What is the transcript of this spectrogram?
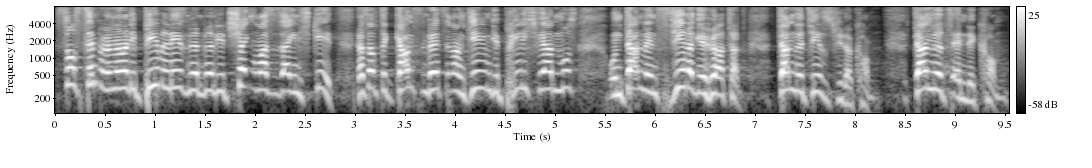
So simpel, wenn wir die Bibel lesen, wenn wir checken, was es eigentlich geht. Dass auf der ganzen Welt das Evangelium gepredigt werden muss und dann, wenn es jeder gehört hat, dann wird Jesus wiederkommen. Dann wird das Ende kommen.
